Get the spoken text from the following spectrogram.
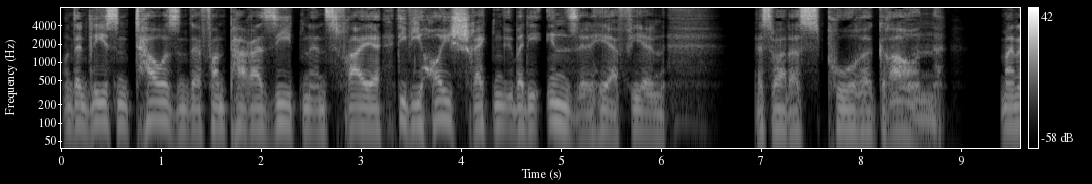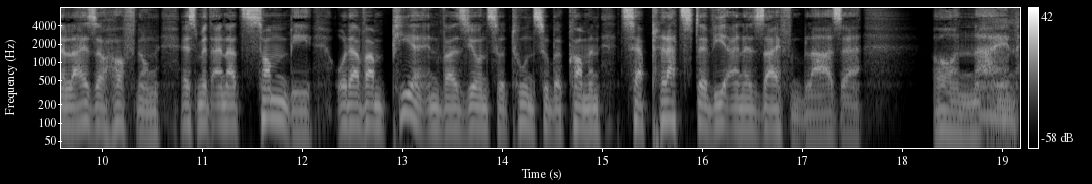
und entließen Tausende von Parasiten ins Freie, die wie Heuschrecken über die Insel herfielen. Es war das pure Grauen. Meine leise Hoffnung, es mit einer Zombie- oder Vampirinvasion zu tun zu bekommen, zerplatzte wie eine Seifenblase. Oh nein,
